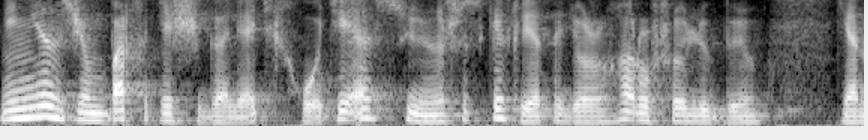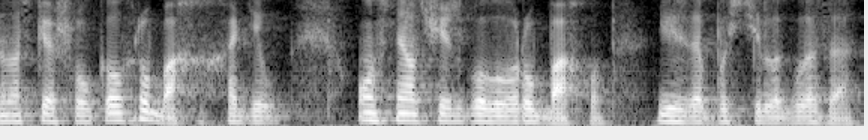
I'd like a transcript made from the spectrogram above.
«Мне незачем бархать и щеголять, хоть я с юношеских лет одежу хорошую люблю. Я на Москве в шелковых рубахах ходил». Он снял через голову рубаху. Лиза опустила глаза.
